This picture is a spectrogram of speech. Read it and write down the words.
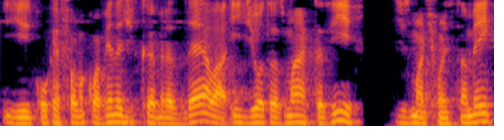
e de qualquer forma com a venda de câmeras dela e de outras marcas e de smartphones também,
